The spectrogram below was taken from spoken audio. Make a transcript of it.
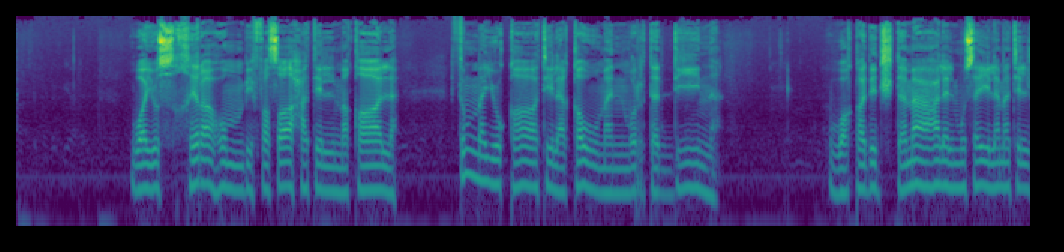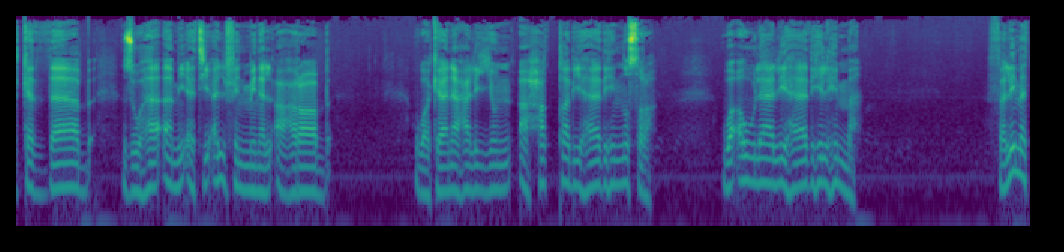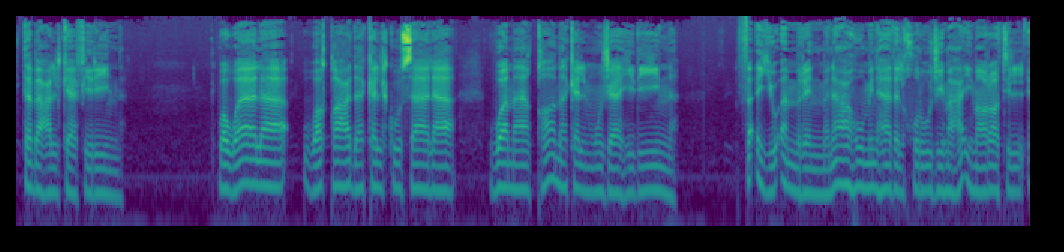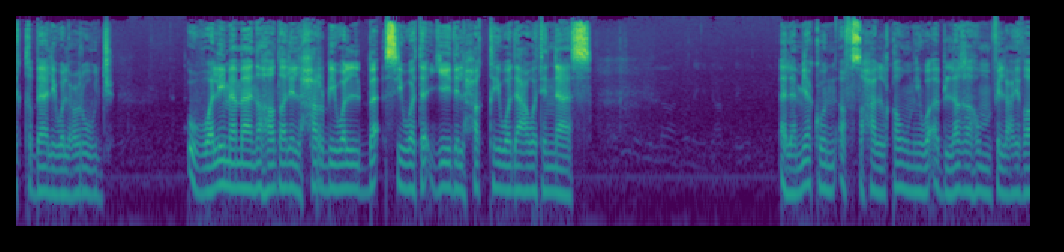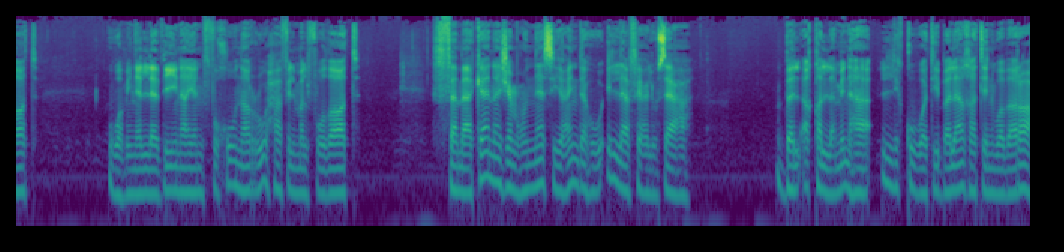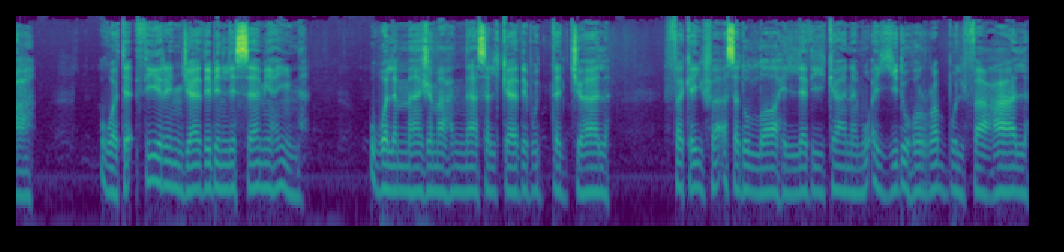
ويسخرهم بفصاحة المقال ثم يقاتل قوما مرتدين. وقد اجتمع على المسيلمة الكذاب زهاء مئة ألف من الأعراب. وكان علي أحق بهذه النصرة وأولى لهذه الهمة. فلم اتبع الكافرين؟ ووالى وقعد كالكسالى وما قام كالمجاهدين فاي أمر منعه من هذا الخروج مع امارات الاقبال والعروج؟ ولم ما نهض للحرب والباس وتاييد الحق ودعوه الناس؟ الم يكن افصح القوم وابلغهم في العظات؟ ومن الذين ينفخون الروح في الملفوظات؟ فما كان جمع الناس عنده الا فعل ساعه بل أقل منها لقوة بلاغة وبراعة وتأثير جاذب للسامعين. ولما جمع الناس الكاذب الدجال فكيف أسد الله الذي كان مؤيده الرب الفعال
